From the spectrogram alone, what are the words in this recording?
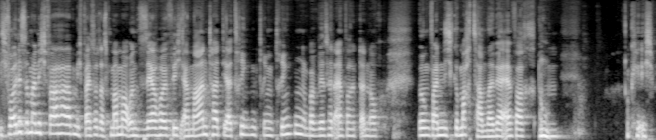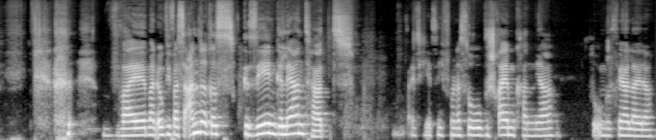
ich wollte es immer nicht wahrhaben. Ich weiß auch, dass Mama uns sehr häufig ermahnt hat, ja, trinken, trinken, trinken, aber wir es halt einfach dann auch irgendwann nicht gemacht haben, weil wir einfach, ähm, okay, ich, weil man irgendwie was anderes gesehen, gelernt hat. Weiß ich jetzt nicht, wie man das so beschreiben kann, ja, so ungefähr leider.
